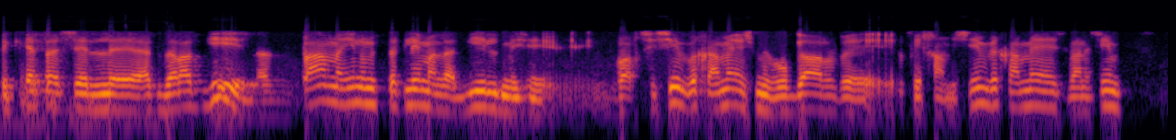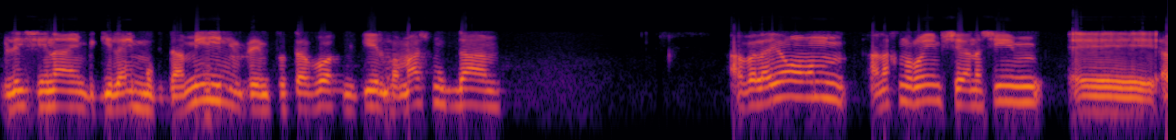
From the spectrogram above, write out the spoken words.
בקטע של אה, הגדרת גיל. אז פעם היינו מסתכלים על הגיל כבר 65, מבוגר לפי 55, ואנשים בלי שיניים בגילאים מוקדמים, ועם תותבות מגיל ממש מוקדם. אבל היום אנחנו רואים שאנשים אה,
